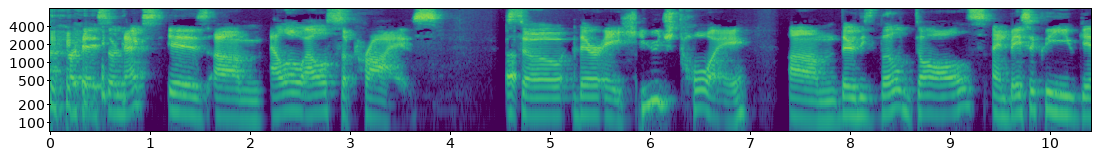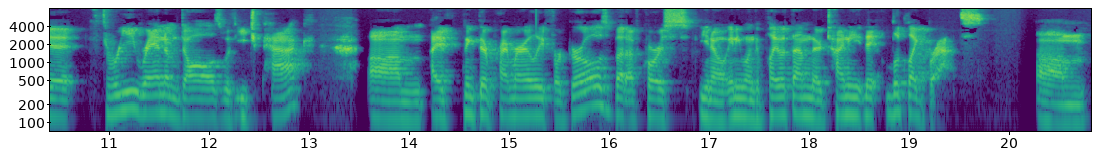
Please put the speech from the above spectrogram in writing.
yeah. Okay, so next is um, LOL Surprise. Uh. so they're a huge toy. Um, they're these little dolls, and basically you get three random dolls with each pack. Um, I think they're primarily for girls, but of course, you know anyone can play with them. They're tiny. They look like brats. Um,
